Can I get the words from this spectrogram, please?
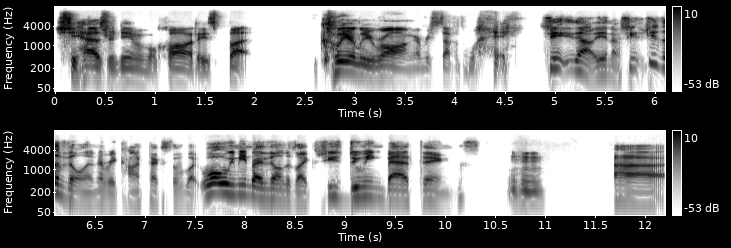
she has redeemable qualities, but clearly wrong every step of the way. she, no, you know, she she's a villain in every context of like what we mean by villain is like she's doing bad things. hmm Uh,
